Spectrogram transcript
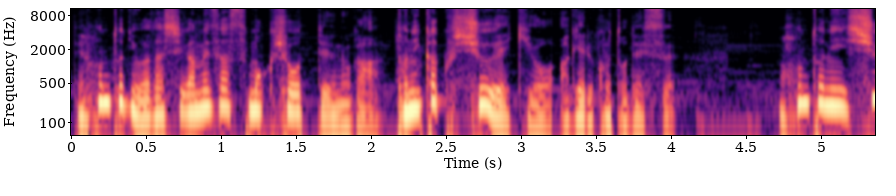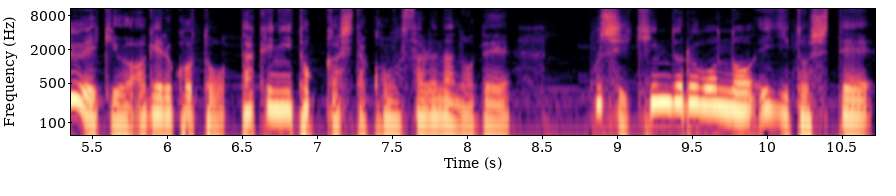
で本当に私が目指す目標っていうのがとにかく収益を上げることです。本当に収益を上げることだけに特化したコンサルなのでもし Kindle 本の意義として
